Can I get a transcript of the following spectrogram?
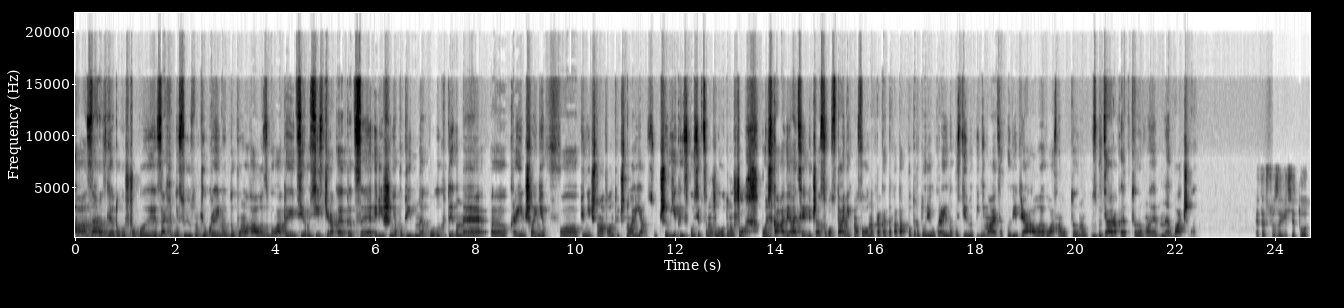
А зараз для того, щоб західні союзники України допомагали збивати ці російські ракети, це рішення потрібне колективне е, країн-членів е, Північно-Атлантичного альянсу. Чи в який спосіб це можливо? Тому що польська авіація під час останніх масованих ракетних атак по території України постійно піднімається в повітря, але власне, от ну збиття ракет ми не бачили. Это все зависит от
